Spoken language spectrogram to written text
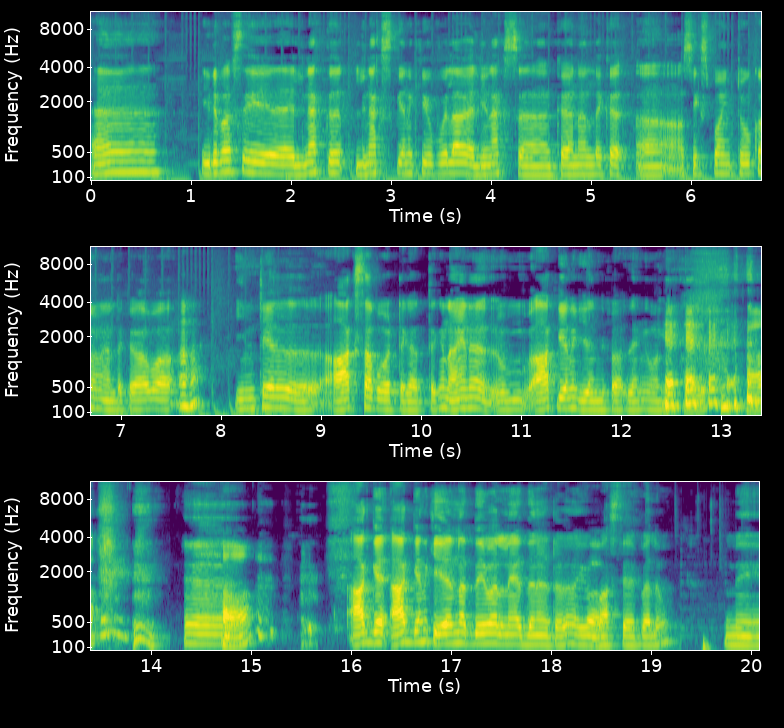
ඊට පස්සේ ලිනක් ලිනක්ස් ගැන කිව්වෙලා ලිනක්ස් කනල් එක 6.2 කනල්ලකාවා ඉන්ටෙල් ආක් සපෝට්ට ගත්තක නයන ආක් ගැන කියන්න පාදැන් ආග ආක් ගැන කියන්නත් දේවල් නෑ දනට පස්තය පැලු මේ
